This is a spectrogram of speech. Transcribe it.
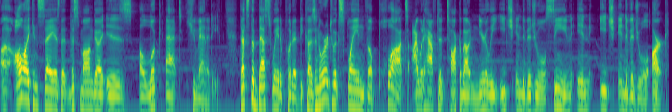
Uh, all I can say is that this manga is a look at humanity. That's the best way to put it because in order to explain the plot, I would have to talk about nearly each individual scene in each individual arc.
